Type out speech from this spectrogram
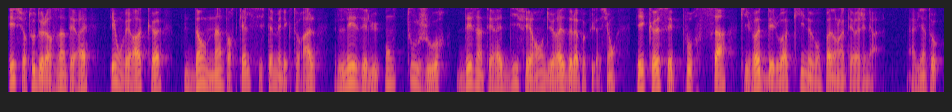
et surtout de leurs intérêts et on verra que dans n'importe quel système électoral, les élus ont toujours des intérêts différents du reste de la population et que c'est pour ça qu'ils votent des lois qui ne vont pas dans l'intérêt général. À bientôt.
